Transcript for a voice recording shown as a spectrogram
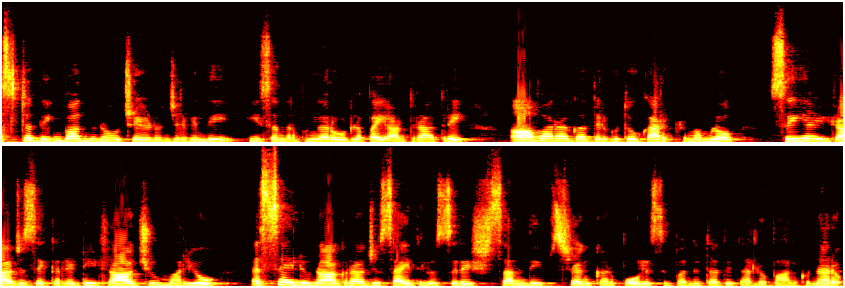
అష్ట దిగ్బంధనం చేయడం జరిగింది. ఈ సందర్భంగా రోడ్లపై అర్ధరాత్రి ఆవారాగా తిరుగుతూ కార్యక్రమంలో సిఐ రాజశేఖర్ రెడ్డి రాజు మరియు ఎస్ఐలు నాగరాజు సైదులు సురేష్ సందీప్ శంకర్ పోలీసు సిబ్బంది తదితరులు పాల్గొన్నారు.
